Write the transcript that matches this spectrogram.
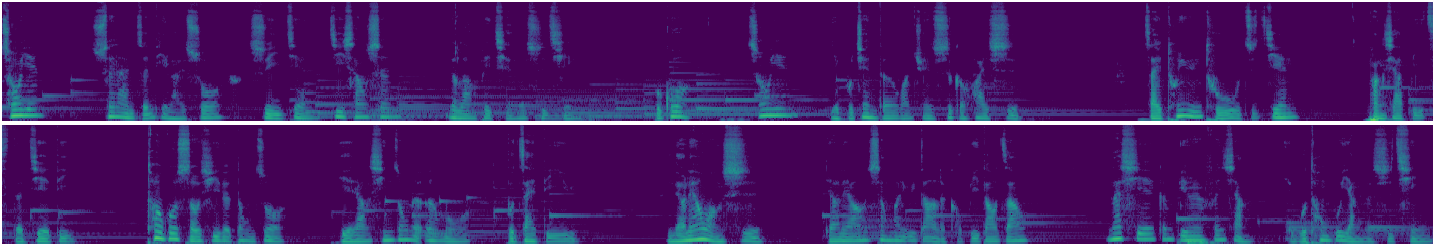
抽烟虽然整体来说是一件既伤身又浪费钱的事情，不过抽烟也不见得完全是个坏事。在吞云吐雾之间，放下彼此的芥蒂，透过熟悉的动作，也让心中的恶魔不再低语。聊聊往事，聊聊上班遇到的口鼻叨叨。那些跟别人分享也不痛不痒的事情，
